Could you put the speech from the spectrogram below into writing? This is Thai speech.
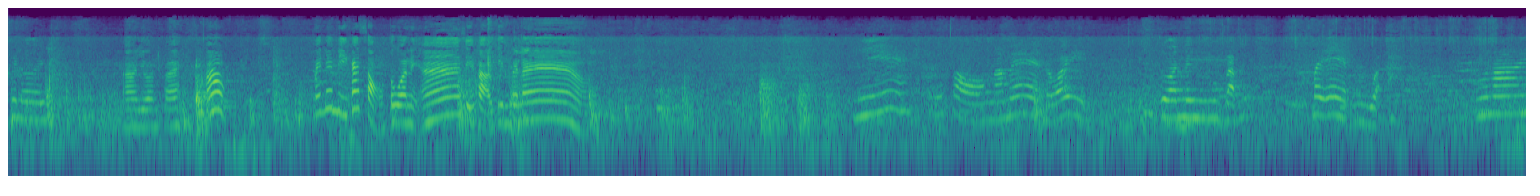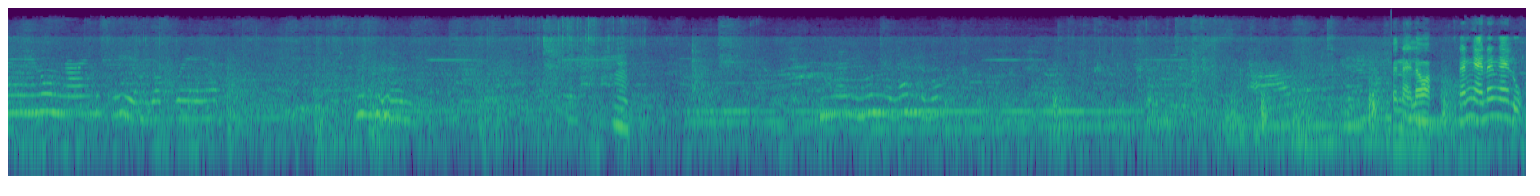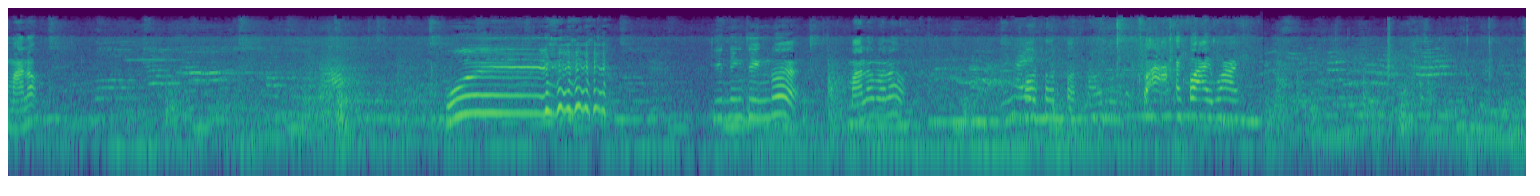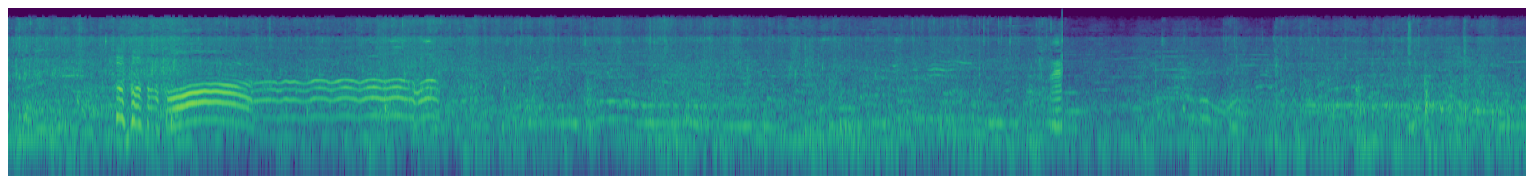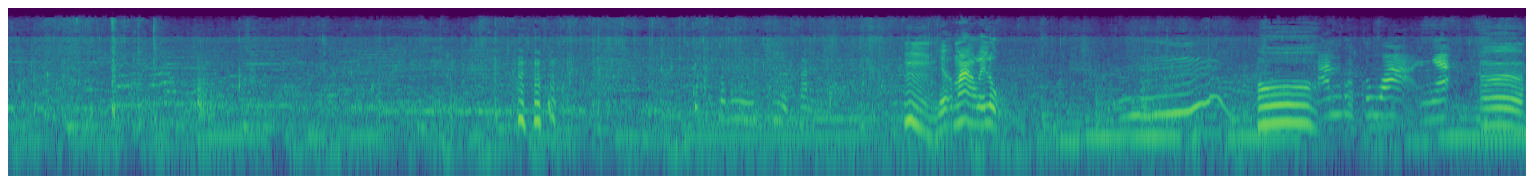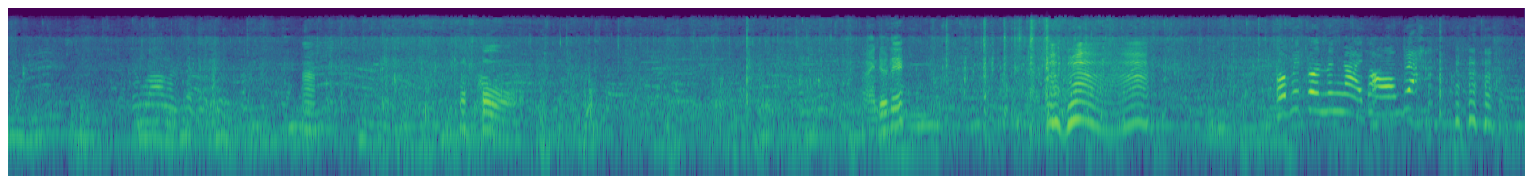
ไปเลยอ่าโยนไปอ้าวไม่ได้มีแค่สองตัวนี่อ่าสีขาวกินไปแล้ว นี่มีสองนะแม่แต่ว่าอีกอีกตัวหนึ่งแบบไม่แอบอยู่อะนู่นไงนู่นไงเมื่อกี้เห็นกับเวบอืม นแล้วอะ นั่นไง นั่นไงลูกมาแล้ว อุ้ย กินจริง ๆ ด้วย มาแล้วมาแล้วโทไงษโทษก่อนเราหนึ่งกับวายวายวายโอ้โห มันมีขีดมันอืมเยอะมากเลยลูกอื้อหือโอ้อันกว่าตัวอย่างเงี้ยเออต้องรอมันจะเป็นอะโอ้โหไหนดูดิอื้อหือเพราะมีตัวหนึ่งหงายท้องด้วยโ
